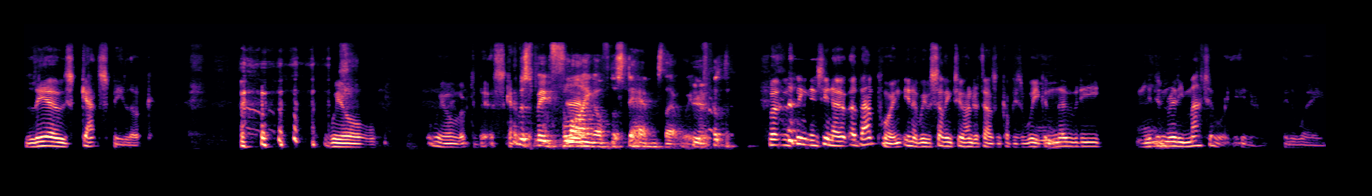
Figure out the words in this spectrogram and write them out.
Leo's Gatsby look. we all we all looked a bit It askance. must have been flying off the stands that week. Yeah. But the thing is, you know, at that point, you know, we were selling 200,000 copies a week and Mm. nobody, it Mm. didn't really matter what, you know, in a way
